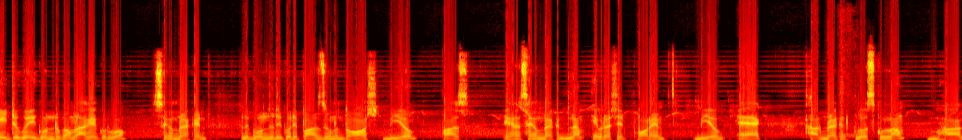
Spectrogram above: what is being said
এইটুকু, এই গুণটুকু আমরা আগে করব সেকেন্ড ব্র্যাকেট তাহলে গুণ যদি করি পাঁচ গুণ দশ, বিয়োগ পাঁচ। এখানে সেকেন্ড ব্র্যাকেট দিলাম, এবার আসি পরে, বিয়োগ এক থার্ড ব্র্যাকেট ক্লোজ করলাম, ভাগ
